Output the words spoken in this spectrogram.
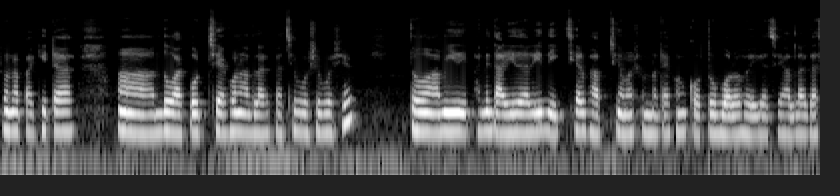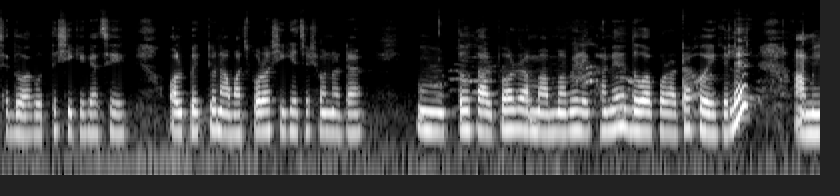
সোনা পাখিটা দোয়া করছে এখন আল্লাহর কাছে বসে বসে। তো আমি এখানে দাঁড়িয়ে দাঁড়িয়ে দেখছি আর ভাবছি আমার সোনাটা এখন কত বড় হয়ে গেছে। আল্লাহর কাছে দোয়া করতে শিখে গেছে, অল্প একটু নামাজ পড়া শিখেছে সোনাটা। তো তারপর মাম্মামের এখানে দোয়া পড়াটা হয়ে গেলে আমি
